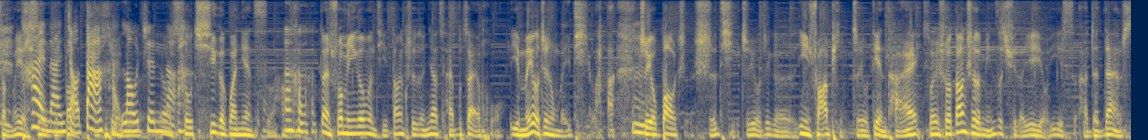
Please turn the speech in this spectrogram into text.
怎么也 太难找大海捞针呐要搜七个关键词哈。但说明一个问题，当时人家才不在乎，也没有这种媒体了，嗯只有报纸实体，只有这个印刷品，只有电台。所以说当时的名字取得也有意思啊，The Dance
